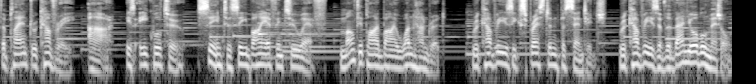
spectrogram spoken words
the plant recovery, R, is equal to C into C by F into F, multiplied by 100. Recovery is expressed in percentage, recoveries of the valuable metal,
